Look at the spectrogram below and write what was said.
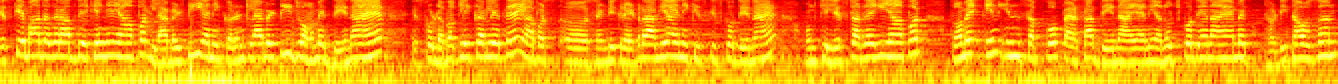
इसके बाद अगर आप देखेंगे यहाँ पर लाइबिलिटी यानी करंट लाइबिलिटी जो हमें देना है, इसको डबल क्लिक कर लेते हैं। यहाँ पर सेंडी क्रेडिटर आ गया, यानी किस किस को देना है, उनकी लिस्ट आ जाएगी यहाँ पर। तो हमें इन इन सबको पैसा देना है, यानी अनुज को देना है हमें थर्टी थाउज़ेंड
